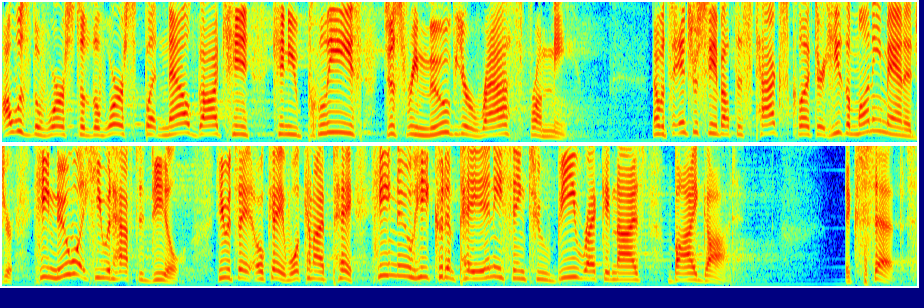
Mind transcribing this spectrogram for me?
I was the worst of the worst, but now, God, can, can you please just remove your wrath from me? Now, what's interesting about this tax collector, he's a money manager. He knew what he would have to deal. He would say, Okay, what can I pay? He knew he couldn't pay anything to be recognized by God, except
